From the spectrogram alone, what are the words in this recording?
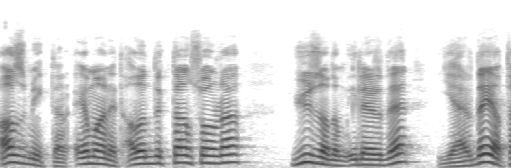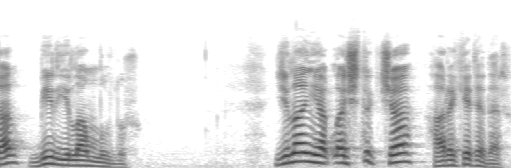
az miktar emanet alındıktan sonra 100 adım ileride yerde yatan bir yılan bulunur. Yılan yaklaştıkça hareket eder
